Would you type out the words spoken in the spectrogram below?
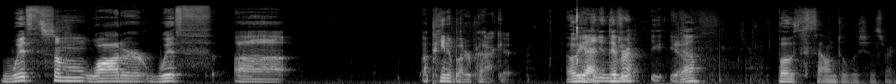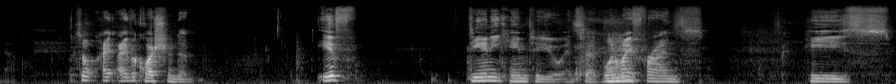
with some water with uh, a peanut butter packet. Oh, yeah. Different. you- yeah. yeah. Both sound delicious right now. So I, I have a question to. If Danny came to you and said, "One of my friends, he's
